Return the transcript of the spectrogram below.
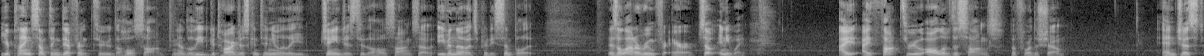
you're playing something different through the whole song. You know, the lead guitar just continually changes through the whole song. So even though it's pretty simple, it there's a lot of room for error. So anyway, I I thought through all of the songs before the show, and just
